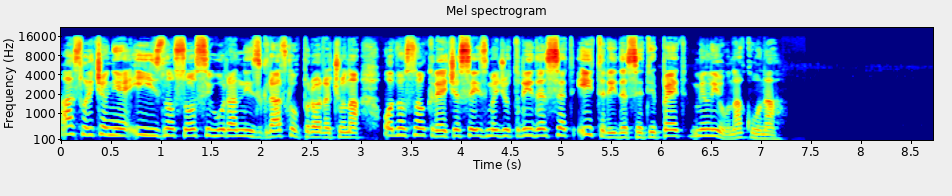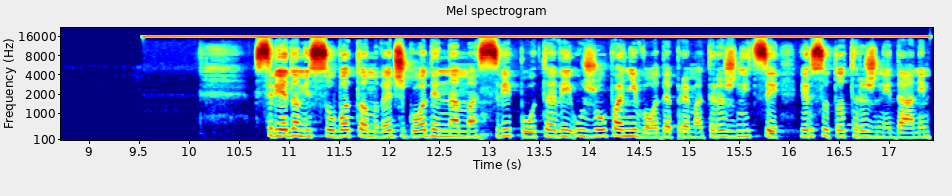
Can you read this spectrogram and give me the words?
a sličan je i iznos osiguran iz gradskog proračuna, odnosno kreće se između 30 i 35 milijuna kuna. Srijedom i subotom već godinama svi putevi u Županji vode prema tržnici jer su to tržni dani.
